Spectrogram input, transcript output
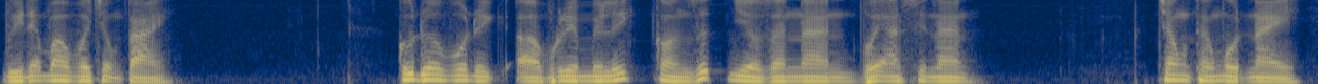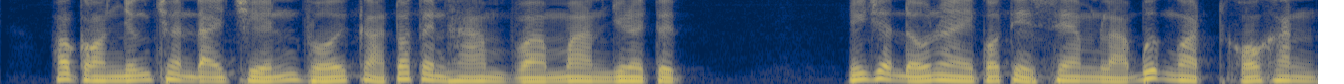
vì đã bao vây trọng tài. Cuộc đua vô địch ở Premier League còn rất nhiều gian nan với Arsenal. Trong tháng 1 này, họ còn những trận đại chiến với cả Tottenham và Man United. Những trận đấu này có thể xem là bước ngoặt khó khăn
